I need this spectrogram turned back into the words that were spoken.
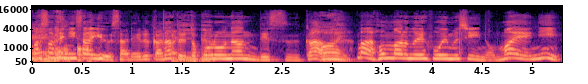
まあそれに左右されるかなというところなんですはい。が、まあ本丸の FOMC の前に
